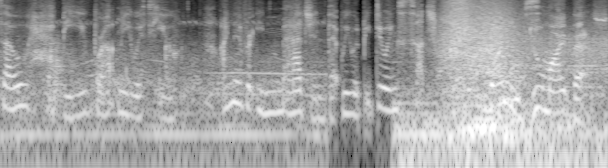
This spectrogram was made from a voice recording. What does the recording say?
So happy you brought me with you. I never imagined that we would be doing such great I will do my best.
